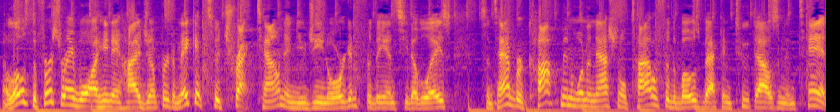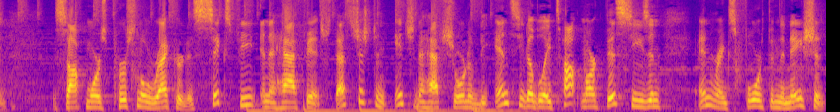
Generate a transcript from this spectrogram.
Now, Lowe's the first Rainbow Wahine high jumper to make it to Tracktown in Eugene, Oregon for the NCAAs since Amber Kaufman won a national title for the Bows back in 2010. The sophomore's personal record is six feet and a half inch. That's just an inch and a half short of the NCAA top mark this season and ranks fourth in the nation.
